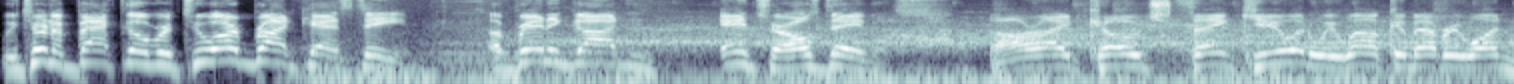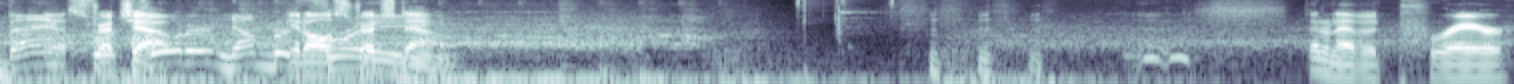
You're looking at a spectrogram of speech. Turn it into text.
we turn it back over to our broadcast team of Brandon Gaudin and Charles Davis. All right, Coach, thank you, and we welcome everyone back Yeah, stretch for out. quarter number Get all stretched out. They don't have a prayer.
